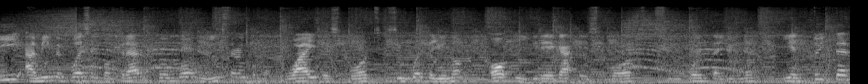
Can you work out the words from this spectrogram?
y a mí me puedes encontrar como en Instagram como ysports51 o ysports51 y en Twitter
